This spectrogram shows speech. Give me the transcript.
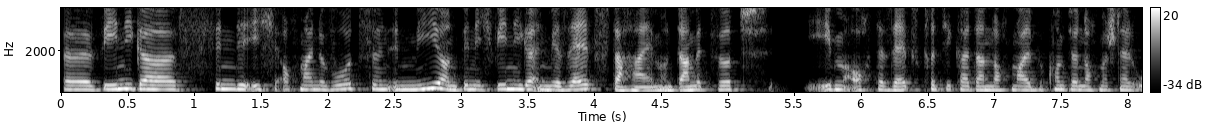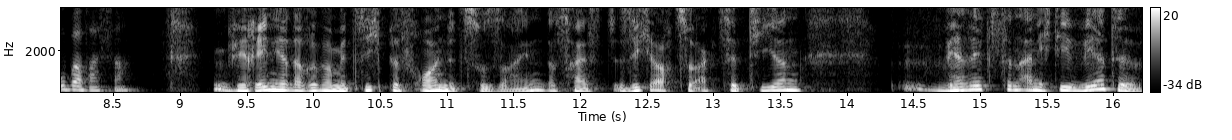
äh, weniger finde ich auch meine Wurzeln in mir und bin ich weniger in mir selbst daheim. Und damit wird eben auch der Selbstkritiker dann nochmal, bekommt er nochmal schnell Oberwasser. Wir reden ja darüber, mit sich befreundet zu sein. Das heißt, sich auch zu akzeptieren. Wer setzt denn eigentlich die Werte,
